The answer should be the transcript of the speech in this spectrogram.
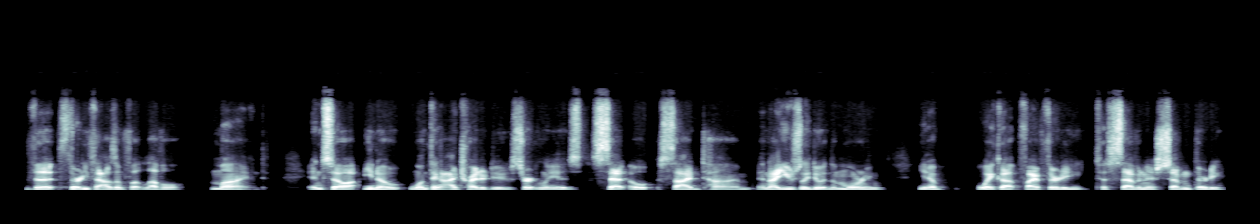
the 30,000 foot level mind. And so, you know, one thing I try to do certainly is set aside time. And I usually do it in the morning, you know, wake up 5:30 to 7ish, 7:30.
